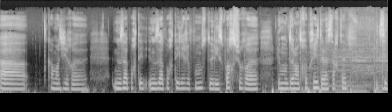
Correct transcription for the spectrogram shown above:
à. Comment dire euh, nous apporter, nous apporter les réponses de l'espoir sur euh, le monde de l'entreprise, de la start-up, etc.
